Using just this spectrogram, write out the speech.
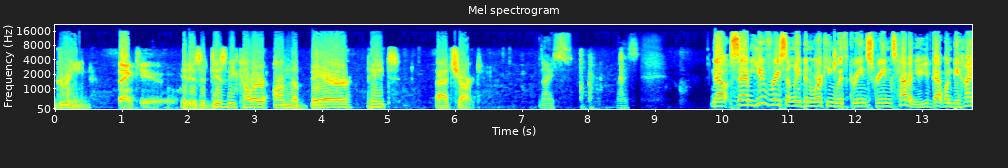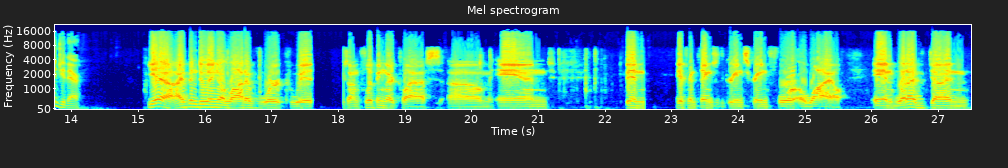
Green. Thank you. It is a Disney color on the Behr paint uh, chart. Nice. Nice. Now, Sam, you've recently been working with green screens, haven't you? You've got one behind you there. Yeah, I've been doing a lot of work with on flipping their class um, and been different things with green screen for a while. And what I've done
